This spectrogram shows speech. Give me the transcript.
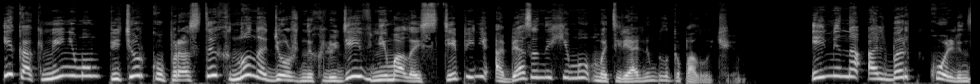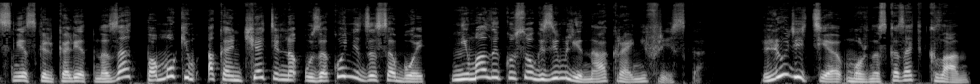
И как минимум пятерку простых, но надежных людей в немалой степени обязанных ему материальным благополучием. Именно Альберт Коллинс несколько лет назад помог им окончательно узаконить за собой немалый кусок земли на окраине Фриска. Люди те, можно сказать, клан,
